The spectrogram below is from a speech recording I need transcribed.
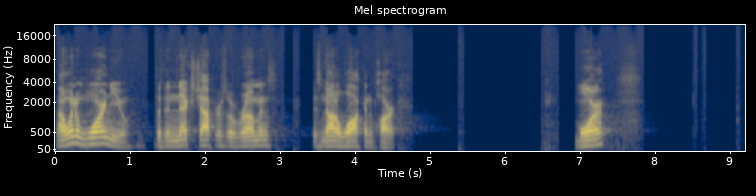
Now, I want to warn you that the next chapters of Romans is not a walk in the park. More,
